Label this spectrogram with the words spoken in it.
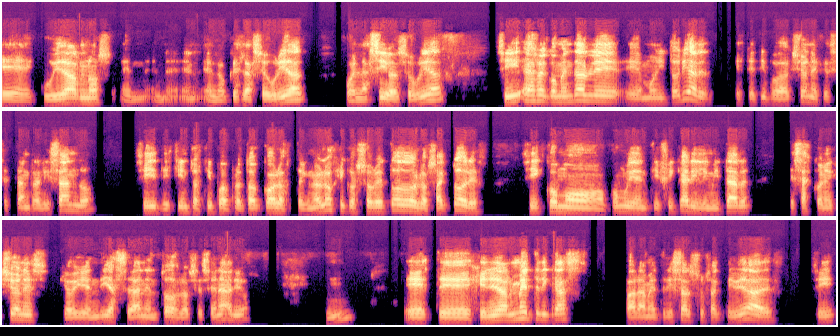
eh, cuidarnos en, lo que es la seguridad o en la ciberseguridad. ¿sí? Es recomendable eh, monitorear este tipo de acciones que se están realizando, ¿sí? distintos tipos de protocolos tecnológicos, sobre todo los actores, ¿sí? cómo, cómo identificar y limitar esas conexiones que hoy en día se dan en todos los escenarios, este, generar métricas, parametrizar sus actividades, ¿sí?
